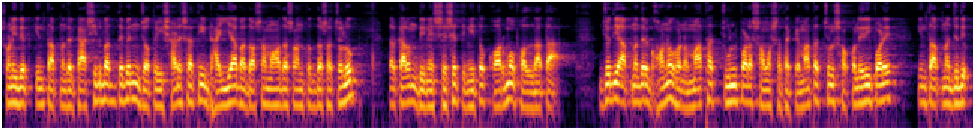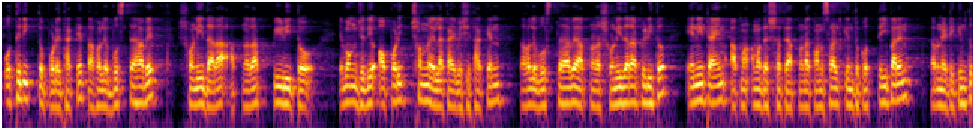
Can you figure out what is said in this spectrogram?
শনিদেব কিন্তু আপনাদেরকে আশীর্বাদ দেবেন, যতই সাড়ে সাথী ঢাইয়া বা দশা, মহাদশা, অন্তর্দশা চলুক। তার কারণ দিনের শেষে তিনি তো কর্মফলদাতা। যদি আপনাদের ঘন ঘন মাথার চুল পড়ার সমস্যা থাকে মাথার চুল সকলেরই পড়ে, কিন্তু আপনার যদি অতিরিক্ত পড়ে থাকে, তাহলে বুঝতে হবে শনি দ্বারা আপনারা পীড়িত। এবং যদি অপরিচ্ছন্ন এলাকায় বেশি থাকেন, তাহলে বুঝতে হবে আপনারা শনি দ্বারা পীড়িত। এনি টাইম আমাদের সাথে আপনারা কনসাল্ট কিন্তু করতেই পারেন, কারণ এটি কিন্তু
